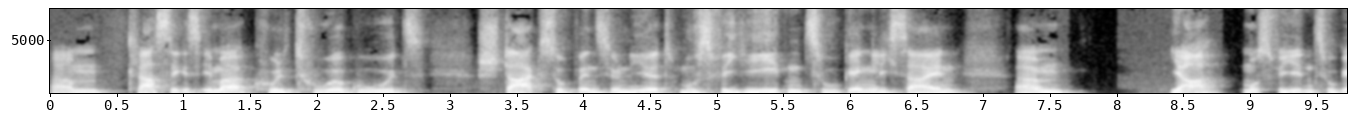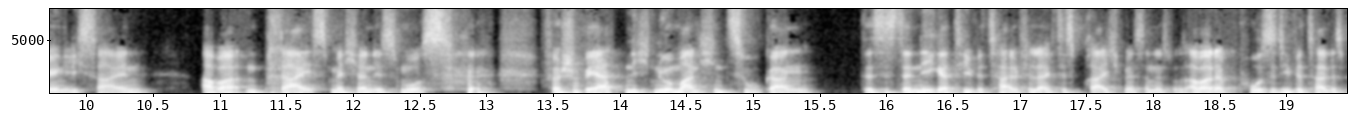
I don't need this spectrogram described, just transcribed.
Ähm, Klassik ist immer Kulturgut, stark subventioniert, muss für jeden zugänglich sein. Ähm, ja, muss für jeden zugänglich sein, aber ein Preismechanismus versperrt nicht nur manchen Zugang. Das ist der negative Teil vielleicht des Preismechanismus, aber der positive Teil des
